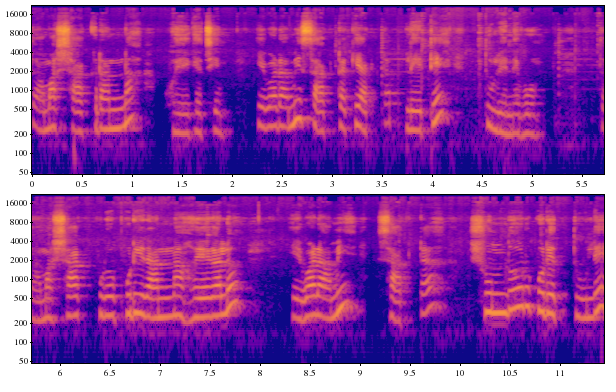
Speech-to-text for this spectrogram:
তো আমার শাক রান্না হয়ে গেছে। এবার আমি শাকটাকে একটা প্লেটে তুলে নেব। তো আমার শাক পুরোপুরি রান্না হয়ে গেল। এবার আমি শাকটা সুন্দর করে তুলে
